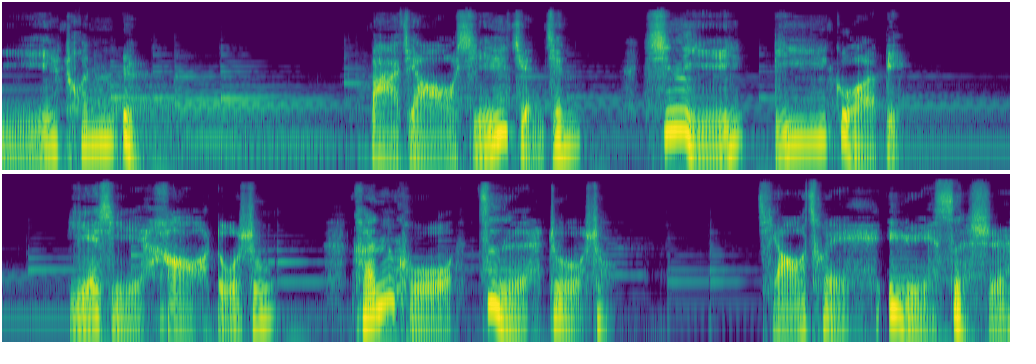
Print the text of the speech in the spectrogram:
宜春日。八角斜卷间，心疑低过笔。爷喜好读书，肯苦自著述。憔悴欲四十，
